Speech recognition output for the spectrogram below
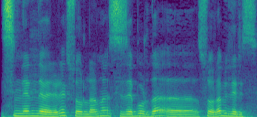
isimlerini de vererek sorularını size burada e, sorabiliriz.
